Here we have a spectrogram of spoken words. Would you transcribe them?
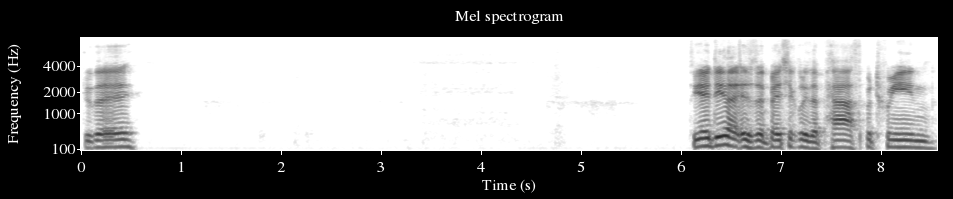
Do they? The idea is that basically the path between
